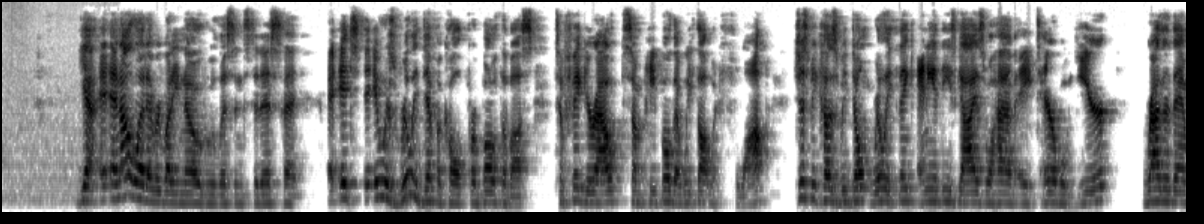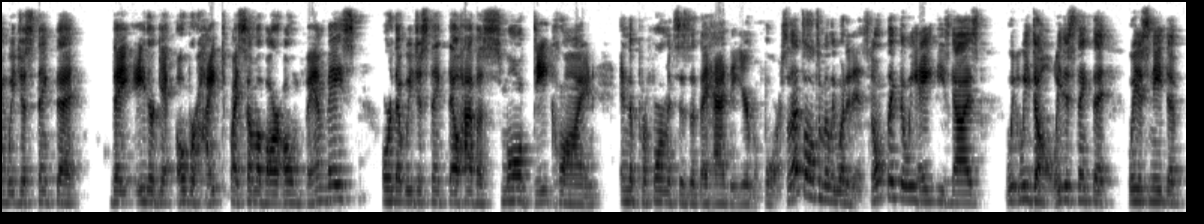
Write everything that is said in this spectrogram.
Yeah, and I'll let everybody know who listens to this that it's it was really difficult for both of us to figure out some people that we thought would flop just because we don't really think any of these guys will have a terrible year rather than we just think that they either get overhyped by some of our own fan base or that we just think they'll have a small decline in the performances that they had the year before. So that's ultimately what it is. Don't think that we hate these guys. We, we don't. We just think that we just need to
